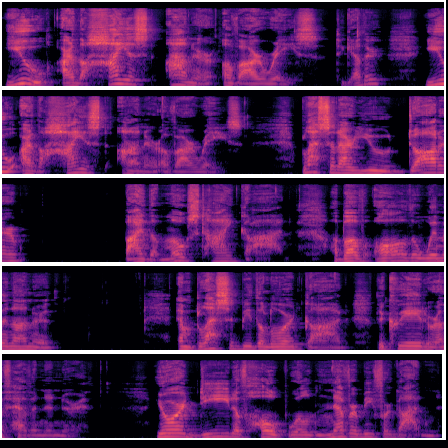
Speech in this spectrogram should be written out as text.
You are the highest honor of our race together. You are the highest honor of our race. Blessed are you, daughter by the Most High God, above all the women on earth. And blessed be the Lord God, the Creator of heaven and earth. Your deed of hope will never be forgotten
